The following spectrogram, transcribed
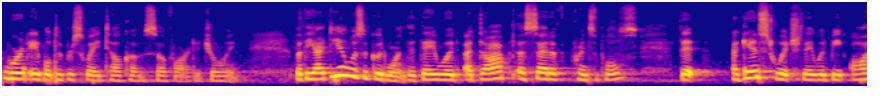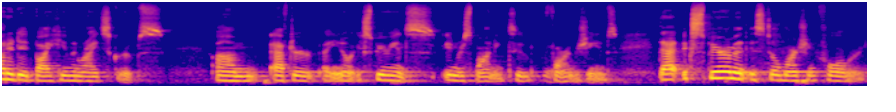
weren't able to persuade telcos so far to join. But the idea was a good one, that they would adopt a set of principles that against which they would be audited by human rights groups um, after uh, you know experience in responding to foreign regimes. That experiment is still marching forward.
